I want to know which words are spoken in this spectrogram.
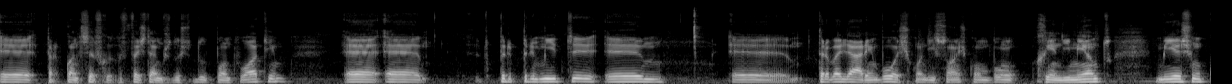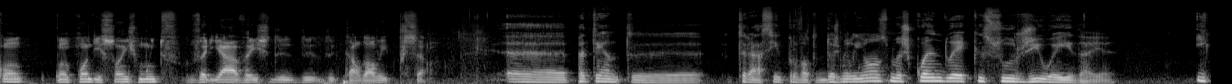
eh, quando se afastamos do, do ponto ótimo, eh, eh, permite trabalhar em boas condições, com bom rendimento, mesmo com, com condições muito variáveis de, de, de caudal e de pressão. Patente terá sido por volta de 2011, mas quando é que surgiu a ideia? E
